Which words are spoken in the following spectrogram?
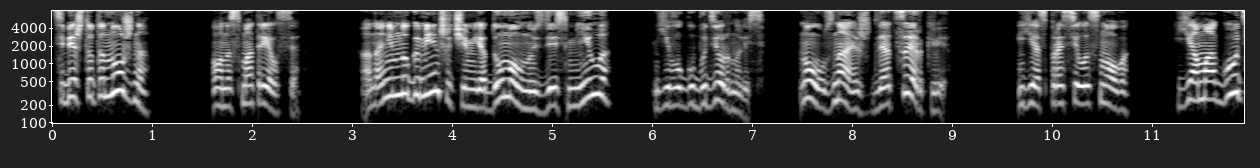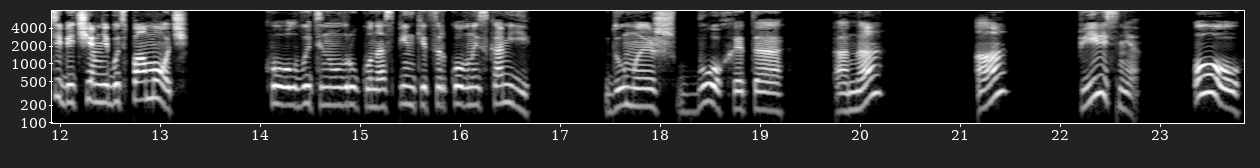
«Тебе что-то нужно?» Он осмотрелся. «Она немного меньше, чем я думал, но здесь мило». Его губы дернулись. «Ну, знаешь, для церкви». Я спросила снова. «Я могу тебе чем-нибудь помочь?» Коул вытянул руку на спинке церковной скамьи. Думаешь, Бог — это она? А? Песня? Оу,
